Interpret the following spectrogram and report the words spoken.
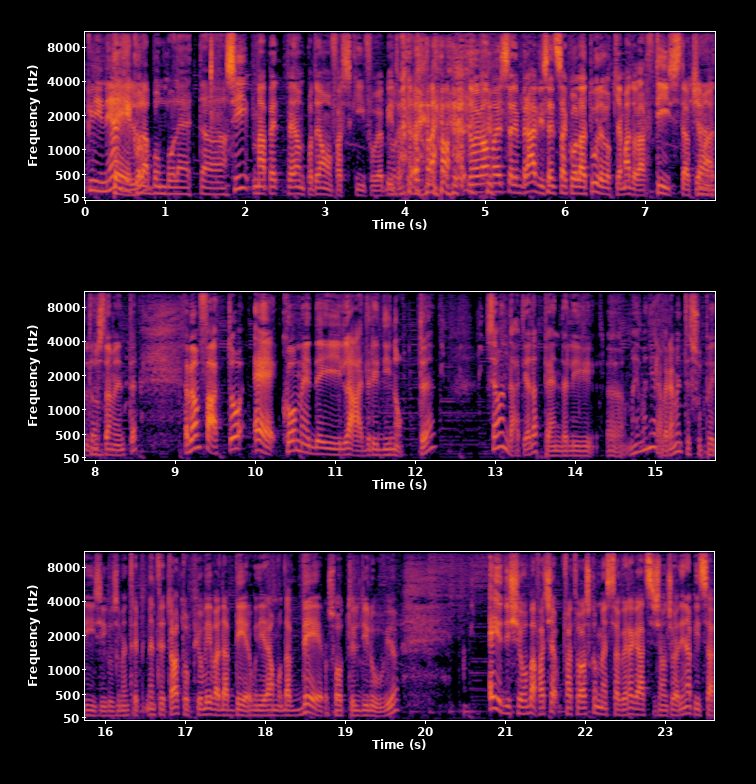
Quindi neanche telo. con la bomboletta. Sì, ma per- però non potevamo far schifo, capito? Ok. Dovevamo essere bravi senza colature. Ho chiamato l'artista, ho chiamato Certo. giustamente. Abbiamo fatto e come dei ladri di notte siamo andati ad appenderli, eh, ma in maniera veramente super easy, così, mentre, mentre tra l'altro pioveva davvero, quindi eravamo davvero sotto il diluvio. E io dicevo, bah, ho fatto la scommessa con i ragazzi, ci siamo giocati una pizza,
